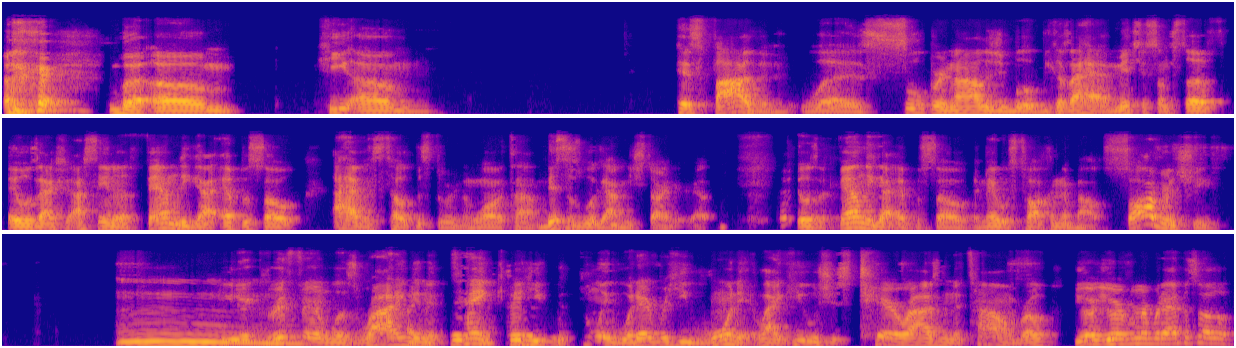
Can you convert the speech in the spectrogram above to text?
but um, he, um, his father was super knowledgeable because I had mentioned some stuff. It was actually, I seen a Family Guy episode I haven't told this story in a long time. This is what got me started. Up. It was a Family Guy episode, and they was talking about sovereignty. Mm. Peter Griffin was riding in a tank, and he was doing whatever he wanted. Like he was just terrorizing the town, bro. You you ever remember that episode?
